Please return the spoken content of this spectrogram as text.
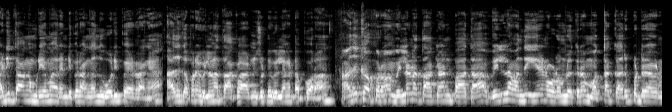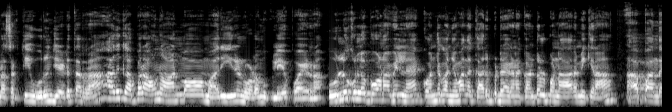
அடி தாங்க முடியாம ரெண்டு பேரும் அங்க இருந்து ஓடி போயிடுறாங்க. அதுக்கப்புறம் வில்லனை தாக்கலாம் அப்படின்னு சொல்லிட்டு வில்லன் கிட்ட போறான். அதுக்கப்புறம் வில்லனை தாக்கலான்னு பார்த்தா வில்லன் வந்து ஈரன் உடம்புல இருக்கிற மொத்த கருப்பு டிராகனோட சக்தியை உறிஞ்சு எடுத்துறான் அதுக்கப்புறம் அவனும் ஆன்மாவா மாறி ஈரன் உடம்புக்குள்ளேயே போயிடுறான். உள்ளுக்குள்ள போன வில்லன் கொஞ்சம் கொஞ்சமா அந்த கருப்பு டிராகனை கண்ட்ரோல் பண்ண ஆரம்பிக்கிறான். அப்ப அந்த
